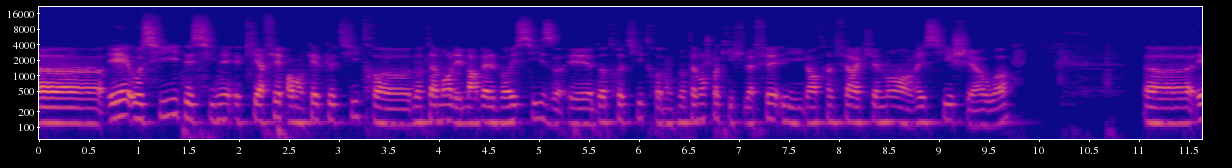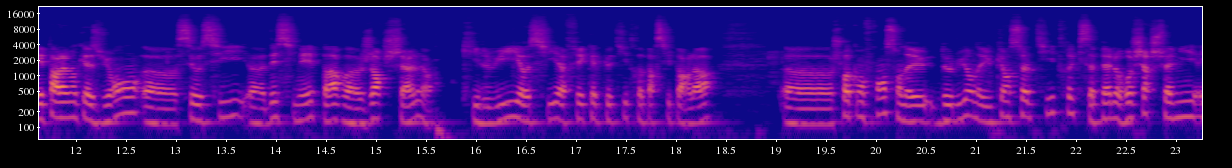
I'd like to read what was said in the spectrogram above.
Euh, et aussi dessiné, qui a fait pendant quelques titres, euh, notamment les Marvel Voices et d'autres titres. Donc notamment, je crois qu'il a fait, il est en train de faire actuellement un récit chez Awa. Euh, et par la même occasion, euh, c'est aussi euh, dessiné par euh, George Schall, qui lui aussi a fait quelques titres par-ci par-là. Je crois qu'en France, on a eu, de lui, on a eu qu'un seul titre qui s'appelle Recherche famille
